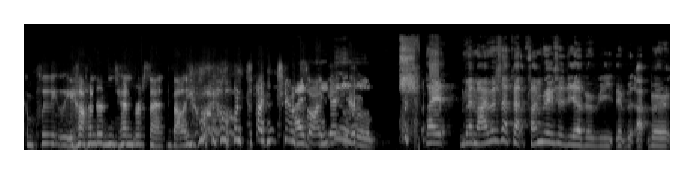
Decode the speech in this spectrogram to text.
Completely, 110% value my alone time too. I so I get you like when I was at that fundraiser the other week, it was, uh, where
